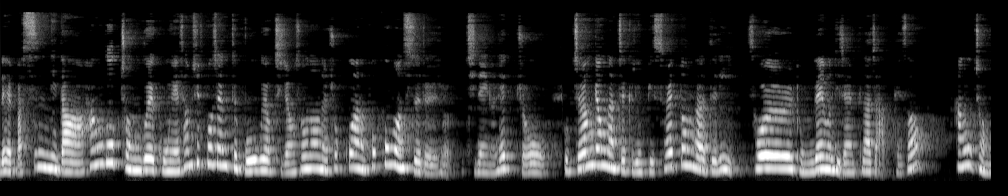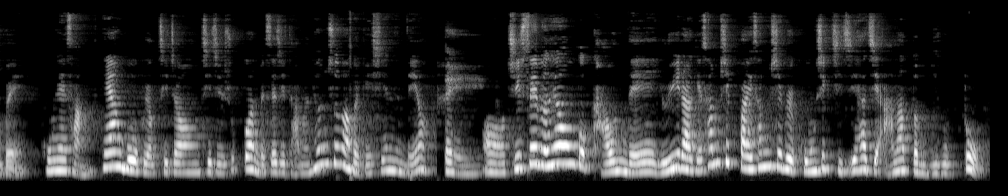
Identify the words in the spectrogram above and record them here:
네, 맞습니다. 한국 정부의 공해 30% 보호구역 지정 선언을 촉구하는 퍼포먼스를 진행을 했죠. 국제환경단체 그린피스 활동가들이 서울 동대문 디자인 플라자 앞에서 한국 정부의 공해상 해양보호구역 지정 지지를 촉구한 메시지 담은 현수막을 게시했는데요. 네. 어, G7 회원국 가운데 유일하게 30 by 30을 공식 지지하지 않았던 미국도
